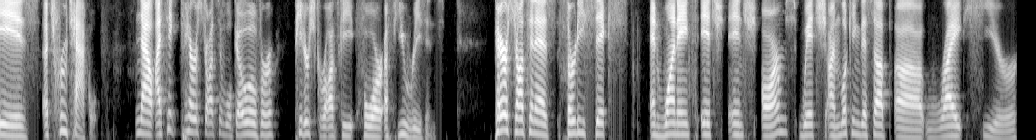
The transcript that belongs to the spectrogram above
is a true tackle. Now, I think Paris Johnson will go over Peter Skoronski for a few reasons. Paris Johnson has 36 and one eighth inch inch arms, which I'm looking this up uh, right here.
